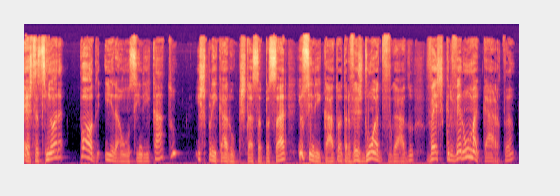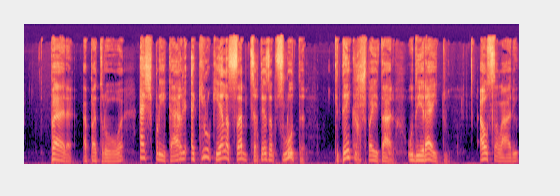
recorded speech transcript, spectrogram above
Esta senhora pode ir a um sindicato explicar o que está-se a passar e o sindicato, através de um advogado, vai escrever uma carta para a patroa a explicar-lhe aquilo que ela sabe de certeza absoluta que tem que respeitar o direito ao salário,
